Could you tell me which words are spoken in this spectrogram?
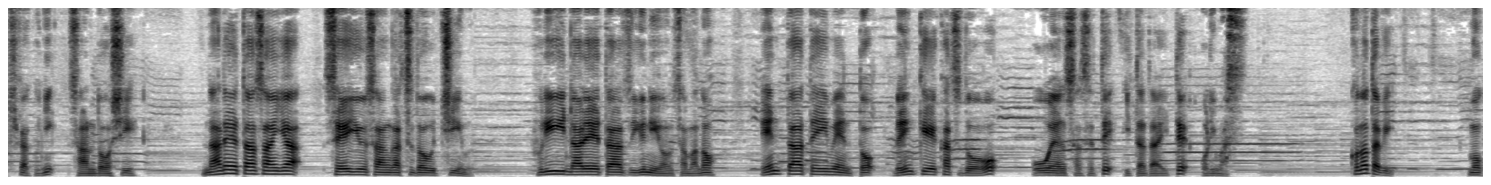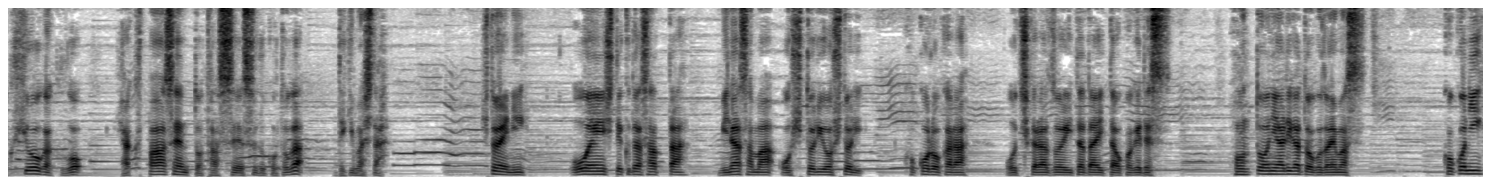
企画に賛同し、ナレーターさんや声優さんが集うチーム、フリーナレーターズユニオン様のエンターテイメント連携活動を応援させていただいております。この度、目標額を100%達成することができました。ひとえに応援してくださった皆様お一人お一人、心からお力添えいただいたおかげです。本当にありがとうございます。ここに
